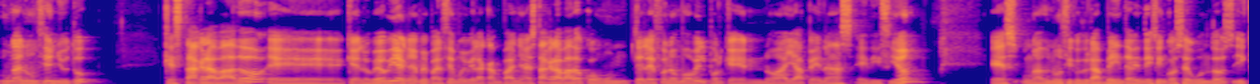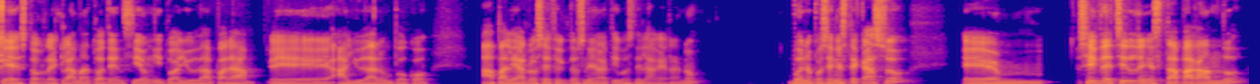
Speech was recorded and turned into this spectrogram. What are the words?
Un anuncio en YouTube que está grabado, eh, que lo veo bien, eh, me parece muy bien la campaña, está grabado con un teléfono móvil porque no hay apenas edición. Es un anuncio que dura 20-25 segundos y que esto reclama tu atención y tu ayuda para eh, ayudar un poco a paliar los efectos negativos de la guerra, ¿no? Bueno, pues en este caso, em, Save the Children está pagando,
